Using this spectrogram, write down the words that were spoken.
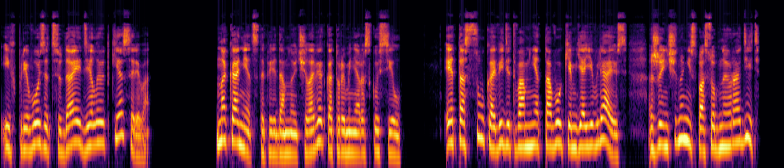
их привозят сюда и делают кесарево. Наконец-то передо мной человек, который меня раскусил. Эта сука видит во мне того, кем я являюсь, женщину, неспособную родить.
